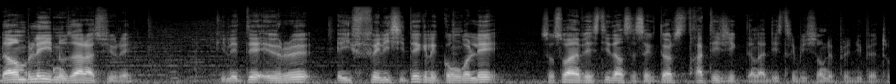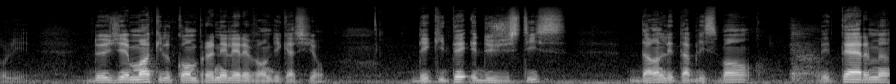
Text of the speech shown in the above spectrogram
D'emblée, il nous a rassuré qu'il était heureux et il félicitait que les Congolais se soient investis dans ce secteur stratégique dans la distribution de produits pétroliers. Deuxièmement, qu'il comprenait les revendications d'équité et de justice dans l'établissement des termes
